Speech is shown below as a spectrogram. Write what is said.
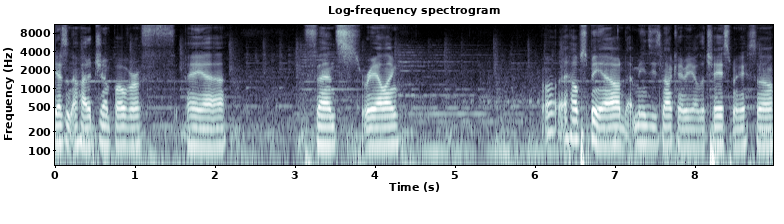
He doesn't know how to jump over a, uh, fence railing. Well, that helps me out. That means he's not going to be able to chase me, so...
